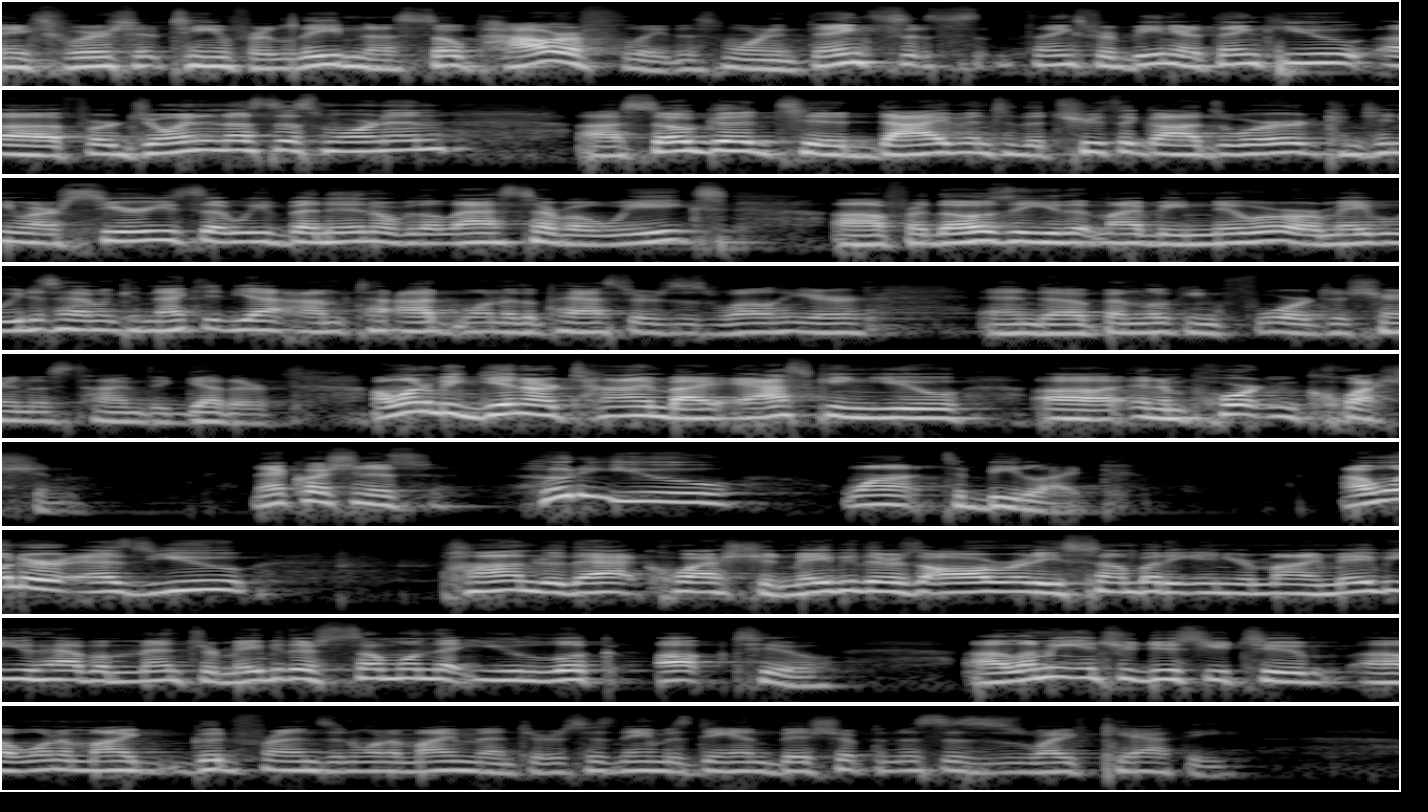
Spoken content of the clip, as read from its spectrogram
Thanks, worship team, for leading us so powerfully this morning. Thanks, thanks for being here. Thank you uh, for joining us this morning. Uh, so good to dive into the truth of God's Word, continue our series that we've been in over the last several weeks. Uh, for those of you that might be newer, or maybe we just haven't connected yet, I'm Todd, one of the pastors as well here, and I've uh, been looking forward to sharing this time together. I want to begin our time by asking you uh, an important question. And that question is Who do you want to be like? I wonder as you ponder that question, maybe there's already somebody in your mind. Maybe you have a mentor. Maybe there's someone that you look up to. Uh, let me introduce you to uh, one of my good friends and one of my mentors. His name is Dan Bishop, and this is his wife, Kathy.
